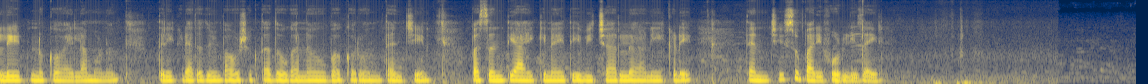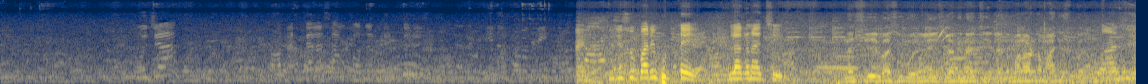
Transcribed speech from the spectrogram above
लेट नको व्हायला म्हणून. तर इकडे आता तुम्ही पाहू शकता दोघांना उभं करून त्यांची पसंती आहे की नाही ते विचारलं आणि इकडे त्यांची सुपारी फोडली जाईल. तुझी सुपारी फुटते लग्नाची. नशीब अशी बोललीस लग्नाची नाही मला वाटलं माझी सुपारी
